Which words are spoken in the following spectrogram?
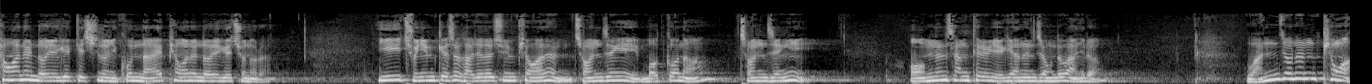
평안을 너에게 깨치노니 곧 나의 평안을 너에게 주노라. 이 주님께서 가져다 주신 평안은 전쟁이 멎거나 전쟁이 없는 상태를 얘기하는 정도가 아니라 완전한 평화,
